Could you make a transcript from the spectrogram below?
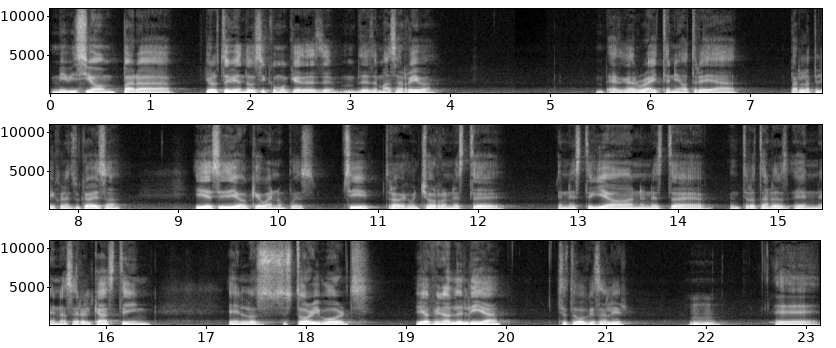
mi visión para, yo lo estoy viendo así como que desde, desde más arriba. Edgar Wright tenía otra idea para la película en su cabeza y decidió que bueno, pues sí, trabajé un chorro en este, en este guion, en, este, en tratar, en, en hacer el casting, en los storyboards y al final del día se tuvo que salir. Eh,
